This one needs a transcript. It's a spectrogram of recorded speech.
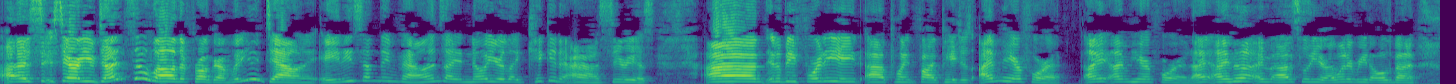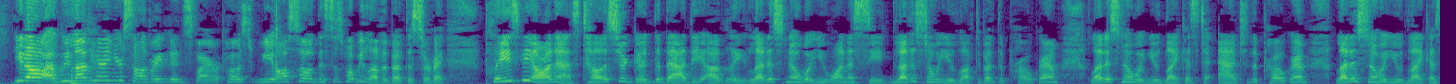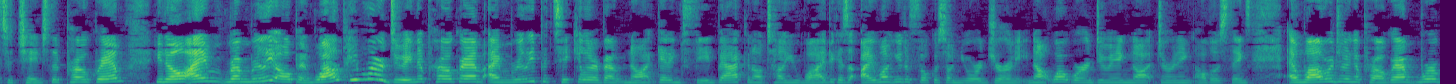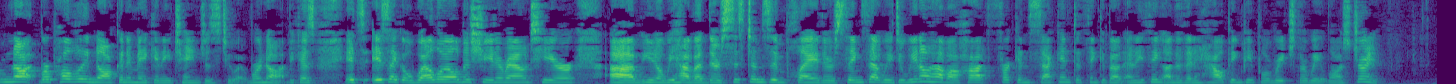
uh, Sarah, you've done so well in the program. What are you down? 80 something pounds? I know you're like kicking ass. Serious. Um, it'll be 48.5 uh, pages. I'm here for it. I, I'm here for it. I, I'm, I'm absolutely here. I want to read all about it. You know, we love hearing your Celebrate and Inspire post. We also, this is what we love about the survey. Please be honest. Tell us your good, the bad, the ugly. Let us know what you want to see. Let us know what you loved about the program. Let us know what you'd like us to add to the program. Let us know what you'd like us to change the program. You know, I'm, I'm really open. While people are doing the program, I'm really particular about not getting feedback, and I'll tell you why, because I want you to focus on your journey, not what we're doing, not journeying all those things. And while we're doing a program, we're not, we're probably not going to make any changes to it. We're not because it's, it's like a well-oiled machine around here. Um, you know, we have a, there's systems in play. There's things that we do. We don't have a hot freaking second to think about anything other than helping people reach their weight loss journey.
